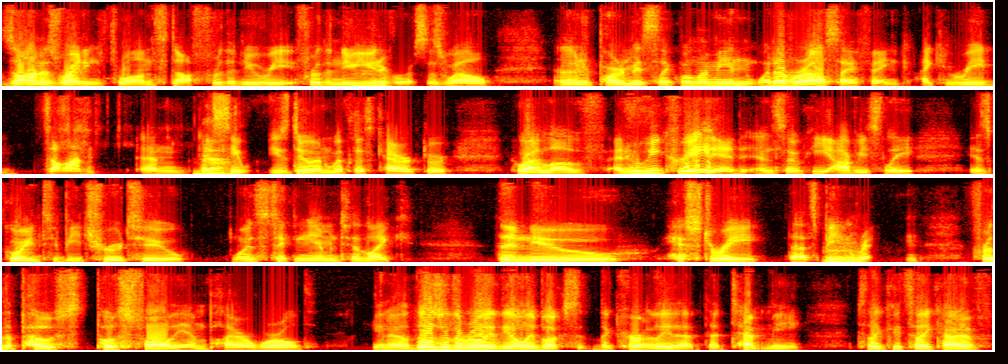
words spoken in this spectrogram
Zahn is writing Thrawn stuff for the new re- for the new mm-hmm. universe as well, and there's a part of me that's like, well, I mean, whatever else I think, I can read Zahn and, and yeah. see what he's doing with this character who I love and who he created, and so he obviously is going to be true to when sticking him to like the new history that's being mm-hmm. written for the post post fall of the Empire world. You know, those are the really the only books that currently that, that tempt me to like to like kind of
